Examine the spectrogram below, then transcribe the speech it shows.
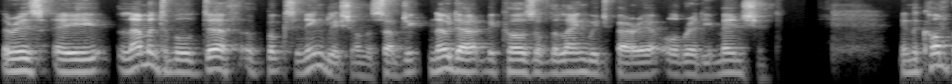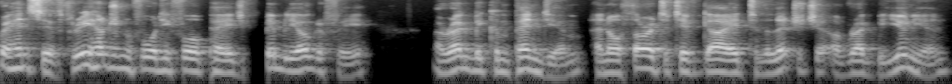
there is a lamentable dearth of books in English on the subject, no doubt because of the language barrier already mentioned. In the comprehensive 344-page bibliography, a rugby compendium, an authoritative guide to the literature of rugby union,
